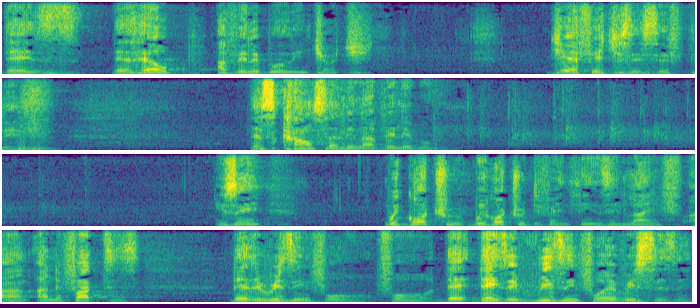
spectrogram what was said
There's, there's help available in church. GFH is a safe place. There's counseling available. You see, we go through we go through different things in life, and, and the fact is, there's a reason for for there, there's a reason for every season,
